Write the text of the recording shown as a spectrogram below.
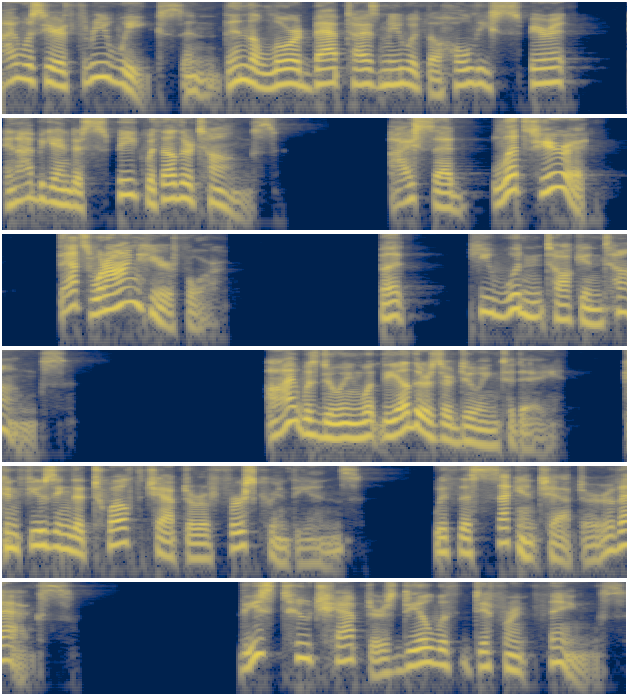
I was here three weeks, and then the Lord baptized me with the Holy Spirit, and I began to speak with other tongues. I said, Let's hear it. That's what I'm here for. But he wouldn't talk in tongues. I was doing what the others are doing today, confusing the 12th chapter of 1 Corinthians with the second chapter of Acts. These two chapters deal with different things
